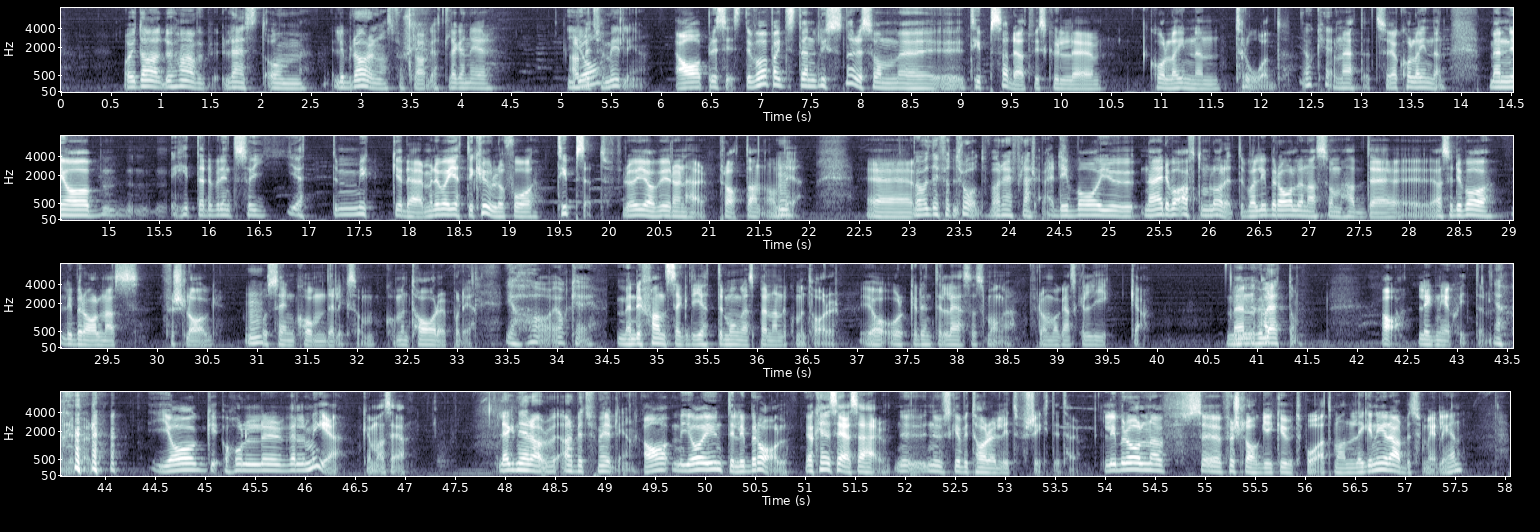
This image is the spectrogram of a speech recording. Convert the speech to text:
Och idag, du har läst om Liberalernas förslag att lägga ner Ja. Arbetsförmedlingen. Ja, precis. Det var faktiskt en lyssnare som eh, tipsade att vi skulle kolla in en tråd Okej. på nätet, så jag kollade in den. Men jag hittade väl inte så jättemycket där, men det var jättekul att få tipset, för då gör vi ju den här pratan om Mm. det. Eh, Vad var det för tråd? Var det Flashback? det var ju, nej det var Aftonbladet, det var Liberalerna som hade, alltså det var Liberalernas förslag, Mm. och sen kom det liksom kommentarer på det. Jaha, okej. Men det fanns säkert jättemånga spännande kommentarer. Jag orkade inte läsa så många, för de var ganska lika. Men Hur lät de? ja, lägg ner skiten. Ja. Jag håller väl med, kan man säga. Lägg ner ar- Arbetsförmedlingen. Ja, men jag är ju inte liberal. Jag kan ju säga så här, nu, nu ska vi ta det lite försiktigt här. Liberalernas eh, förslag gick ut på att man lägger ner Arbetsförmedlingen,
